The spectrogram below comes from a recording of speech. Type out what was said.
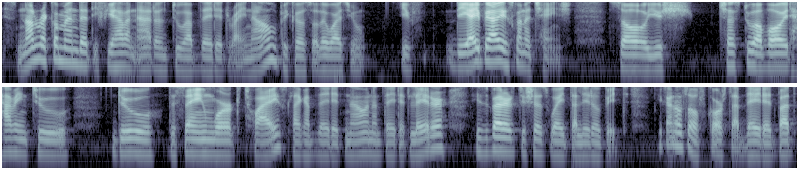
It's not recommended if you have an add-on to update it right now because otherwise you, if the API is going to change. So you just to avoid having to do the same work twice, like update it now and update it later, it's better to just wait a little bit. You can also, of course, update it, but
